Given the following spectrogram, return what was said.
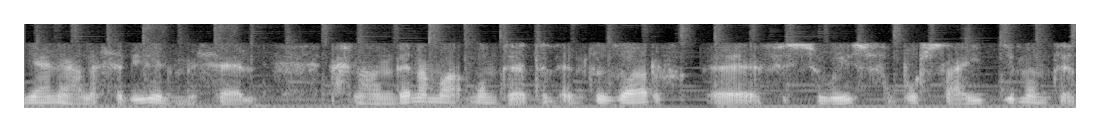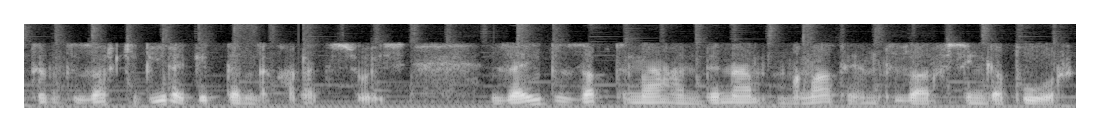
يعني على سبيل المثال إحنا عندنا منطقة الانتظار آه، في السويس في بورسعيد دي منطقة انتظار كبيرة جدا لقناة السويس. زي بالظبط ما عندنا مناطق انتظار في سنغافور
